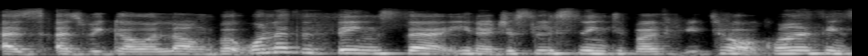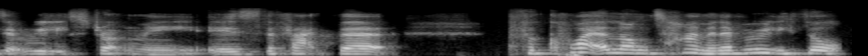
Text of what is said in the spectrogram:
as as we go along but one of the things that you know just listening to both of you talk one of the things that really struck me is the fact that for quite a long time, I never really thought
